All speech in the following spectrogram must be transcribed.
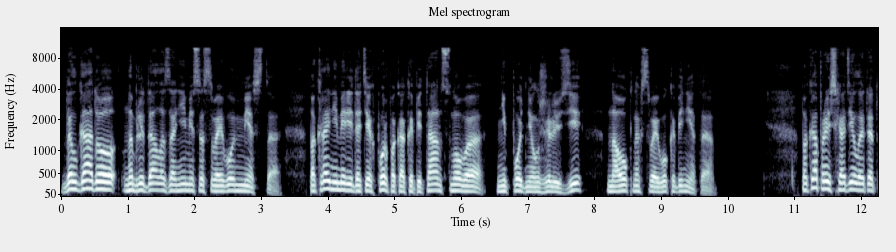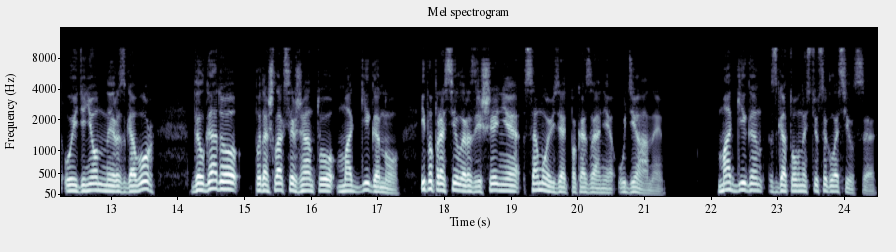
Делгадо наблюдала за ними со своего места, по крайней мере до тех пор, пока капитан снова не поднял жалюзи на окнах своего кабинета. Пока происходил этот уединенный разговор, Делгадо подошла к сержанту МакГигану и попросила разрешения самой взять показания у Дианы. МакГиган с готовностью согласился.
